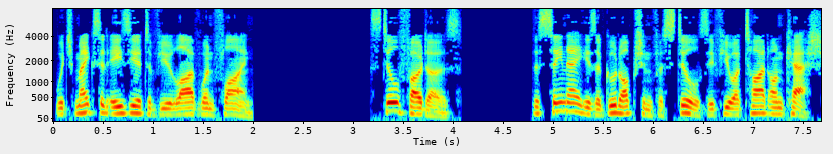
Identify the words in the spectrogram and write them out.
which makes it easier to view live when flying. Still photos. The Cine is a good option for stills if you are tight on cache.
